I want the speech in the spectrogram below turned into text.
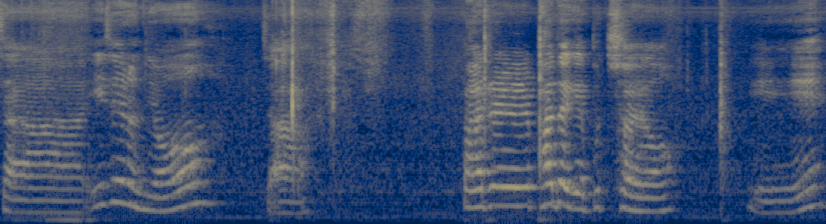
자, 이제는요. 자, 발을 바닥에 붙여요. 예.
